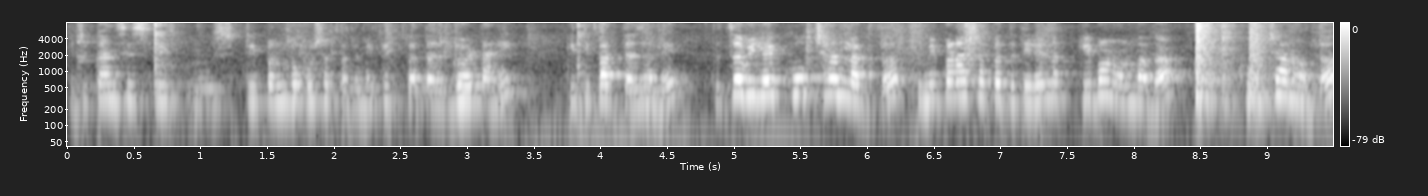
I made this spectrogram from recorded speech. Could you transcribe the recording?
त्याची कन्सिस्टन्सी पण बघू शकता तुम्ही किती पातळ घट आहे किती पातळ झाले. तर चवीला हे खूप छान लागतं. तुम्ही पण अशा पद्धतीने नक्की बनवून बघा. खूप छान होतं.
